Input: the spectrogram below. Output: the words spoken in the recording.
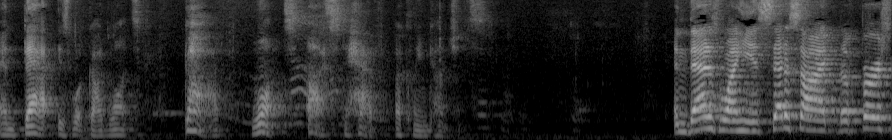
And that is what God wants. God wants us to have a clean conscience. And that is why he has set aside the first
